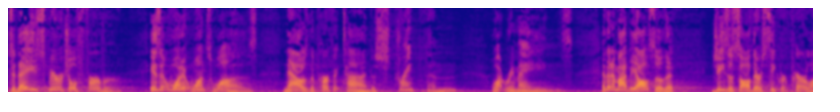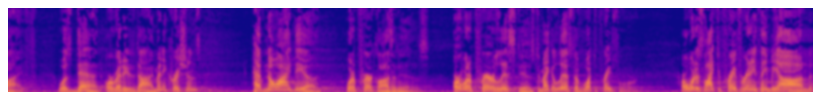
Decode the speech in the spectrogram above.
today's spiritual fervor isn't what it once was, now is the perfect time to strengthen what remains. And then it might be also that Jesus saw their secret prayer life was dead or ready to die. Many Christians have no idea what a prayer closet is or what a prayer list is, to make a list of what to pray for or what it's like to pray for anything beyond,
